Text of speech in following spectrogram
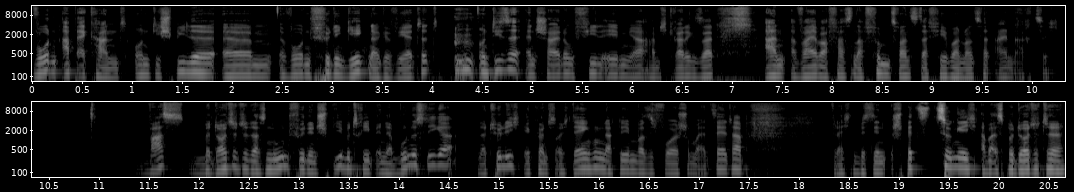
wurden aberkannt und die Spiele ähm, wurden für den Gegner gewertet. Und diese Entscheidung fiel eben, ja, habe ich gerade gesagt, an Weiberfass nach 25. Februar 1981. Was bedeutete das nun für den Spielbetrieb in der Bundesliga? Natürlich, ihr könnt es euch denken, nach dem, was ich vorher schon mal erzählt habe. Vielleicht ein bisschen spitzzüngig, aber es bedeutete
